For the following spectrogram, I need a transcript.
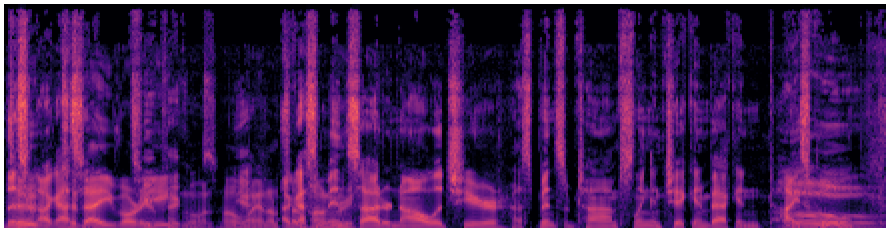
Listen, Two- I got today. some, you've already two eaten pickles. one. Oh Yeah. man, I'm I so got some insider knowledge here. I spent some time slinging chicken back in high school, Oh.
